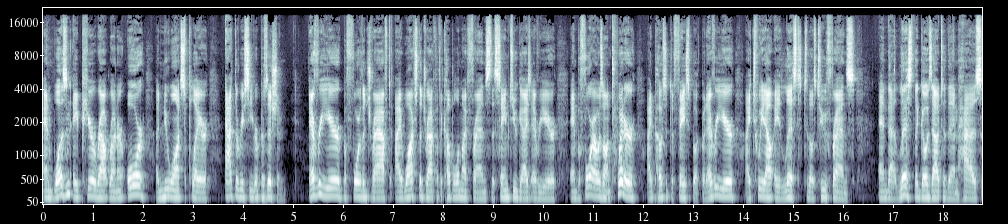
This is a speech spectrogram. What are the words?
and wasn't a pure route runner or a nuanced player at the receiver position. Every year before the draft, I watched the draft with a couple of my friends, the same two guys every year. And before I was on Twitter, I'd post it to Facebook. But every year, I tweet out a list to those two friends. And that list that goes out to them has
